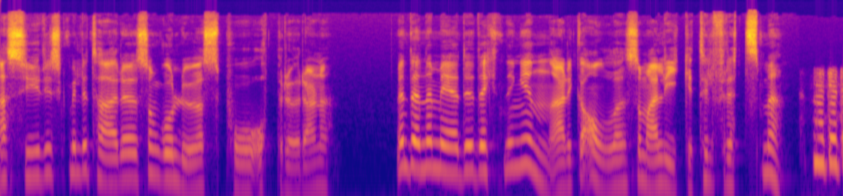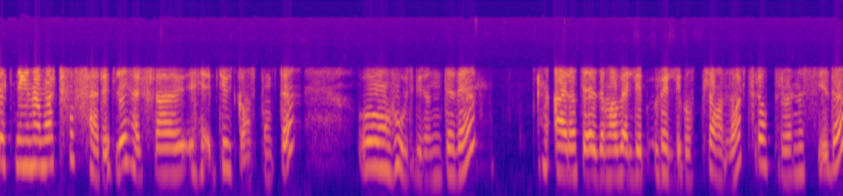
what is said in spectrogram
er syrisk militære som går løs på opprørerne. Men denne mediedekningen er det ikke alle som er like tilfreds med. Mediedekningen har vært forferdelig helt fra helt utgangspunktet. Og hovedgrunnen til det er at den var veldig, veldig godt planlagt fra opprørernes side.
